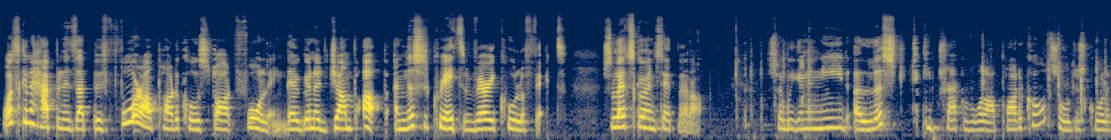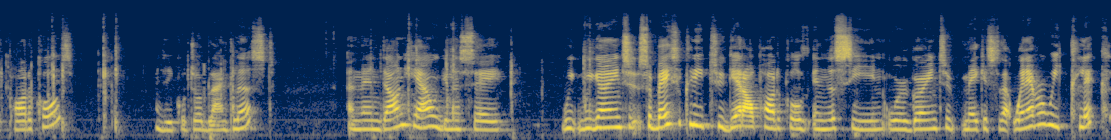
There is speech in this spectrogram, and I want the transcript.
what's going to happen is that before our particles start falling, they're going to jump up, and this creates a very cool effect. So let's go and set that up. So we're going to need a list to keep track of all our particles, so we'll just call it particles is equal to a blank list. And then down here, we're going to say, we, we're going to, so basically to get our particles in the scene, we're going to make it so that whenever we click,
